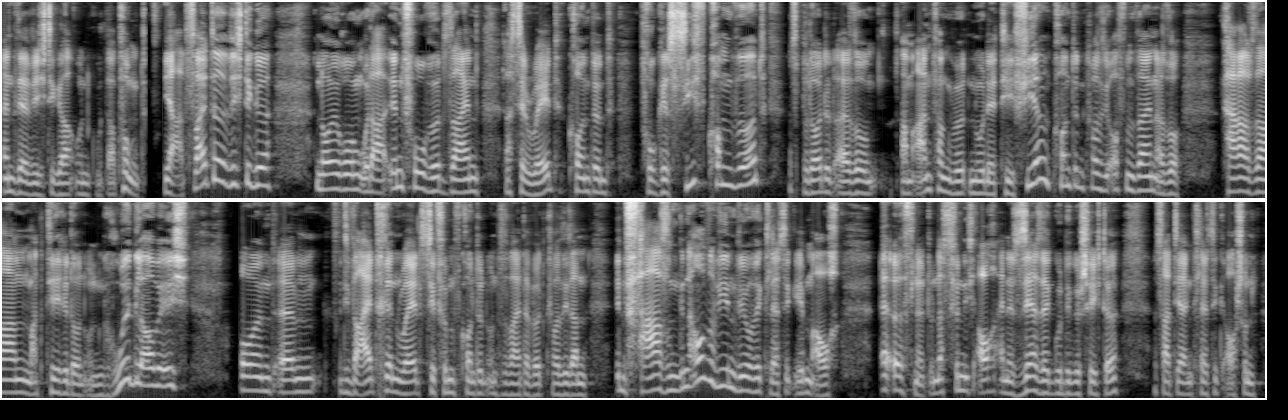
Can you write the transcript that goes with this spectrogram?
ein sehr wichtiger und guter Punkt. Ja, zweite wichtige Neuerung oder Info wird sein, dass der Raid-Content progressiv kommen wird. Das bedeutet also, am Anfang wird nur der T4-Content quasi offen sein. Also Karasan, Makteridon und Gruul, glaube ich. Und ähm, die weiteren Raids, T5-Content und so weiter wird quasi dann in Phasen, genauso wie in WoW Classic eben auch, eröffnet. Und das finde ich auch eine sehr, sehr gute Geschichte. Das hat ja in Classic auch schon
